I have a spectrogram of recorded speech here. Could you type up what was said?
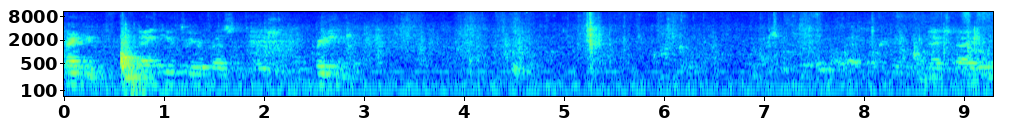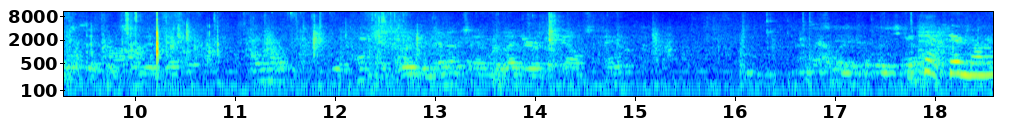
Thank you, Thank you for your presentation. appreciate it. Next item is the consent agenda. Include the minutes and the ledger of accounts payable. can't hear Nora.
